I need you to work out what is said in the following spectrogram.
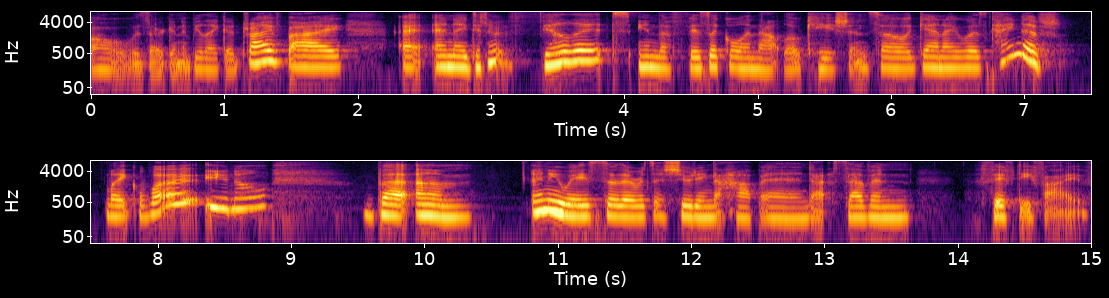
oh, is there going to be like a drive by? And I didn't feel it in the physical in that location. So, again, I was kind of like what you know but um anyways so there was a shooting that happened at 7:55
